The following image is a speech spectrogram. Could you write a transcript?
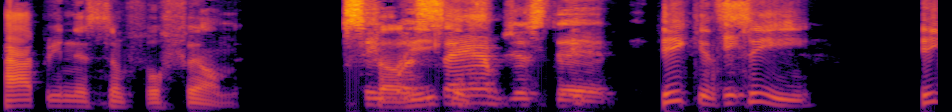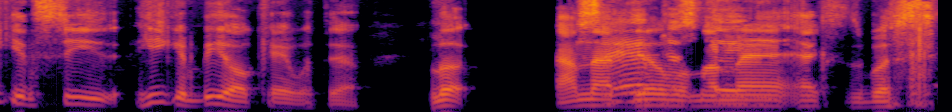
happiness and fulfillment. See So what he can- Sam just did. He can He- see he can see he can be okay with them. Look, I'm not Sam dealing with my gave man exes, but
